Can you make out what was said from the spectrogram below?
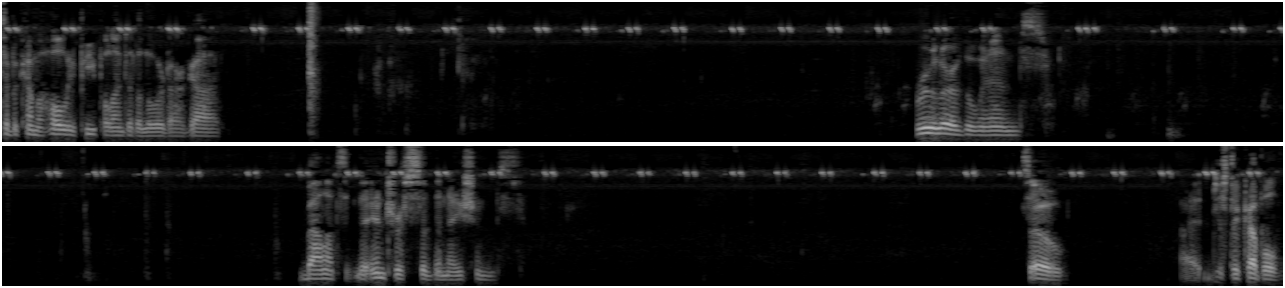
to become a holy people unto the Lord our God. Ruler of the winds, balance the interests of the nations. So, uh, just a couple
